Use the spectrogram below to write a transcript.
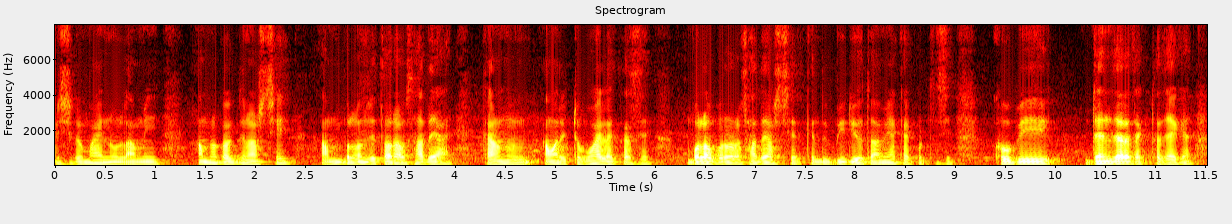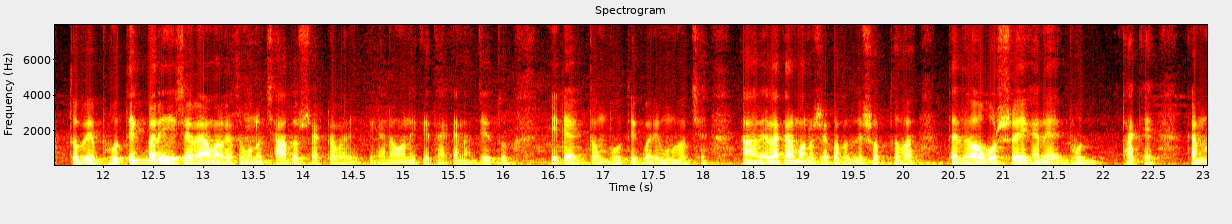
বিশেষ করে মাইনুল, আমি, আমরা কয়েকজন আসছি। আমি বললাম যে, তোরাও ছাদে আয়। কারণ আমার একটু ভয় লাগতেছে। বলা পর ওরা ছাদে আসছে, কিন্তু ভিডিও তো আমি একা করতেছি। খুবই ডেঞ্জারাস একটা জায়গা। তবে ভৌতিক বাড়ি হিসাবে আমার কাছে মনে হচ্ছে আদর্শ একটা বাড়ি। এখানে অনেকে থাকে না, যেহেতু এটা একদম ভৌতিক বাড়ি মনে হচ্ছে। আর এলাকার মানুষের কথা যদি সত্য হয়, তাহলে অবশ্যই এখানে ভূত থাকে। কারণ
